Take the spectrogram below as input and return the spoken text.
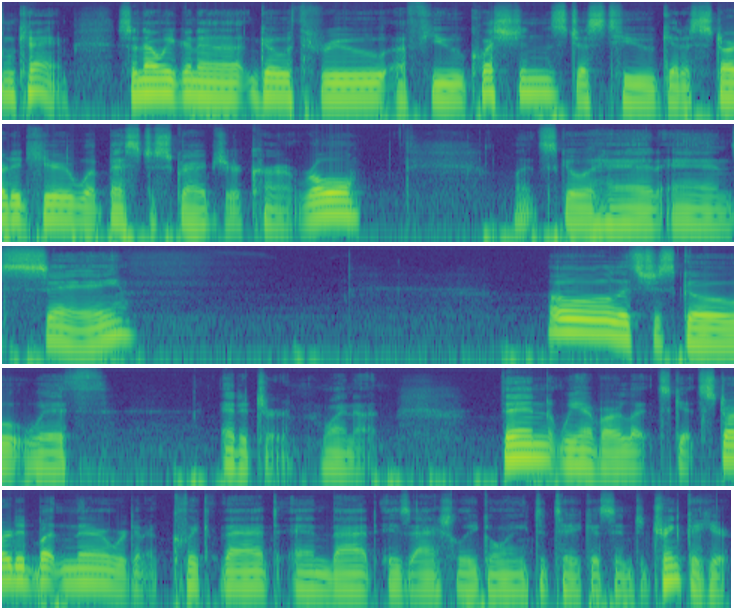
Okay, so now we're going to go through a few questions just to get us started here. What best describes your current role? Let's go ahead and say, oh, let's just go with editor. Why not? Then we have our Let's Get Started button there. We're going to click that, and that is actually going to take us into Trinka here.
